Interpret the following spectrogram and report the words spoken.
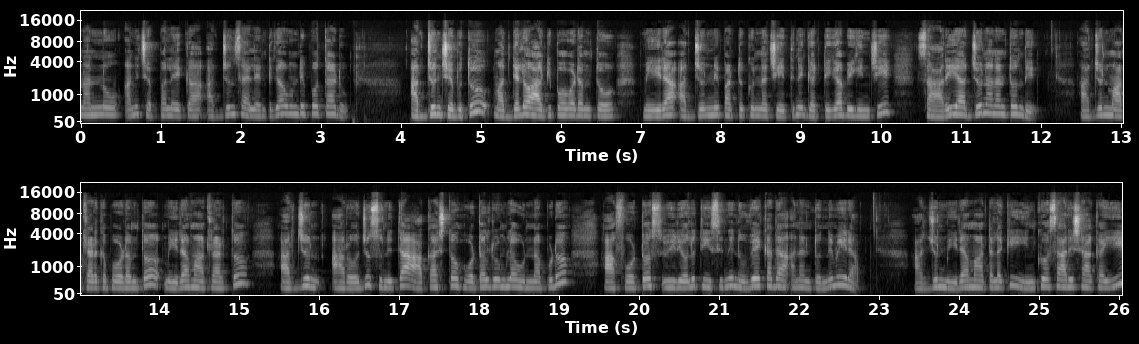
నన్ను అని చెప్పలేక అర్జున్ సైలెంట్గా ఉండిపోతాడు. అర్జున్ చెబుతూ మధ్యలో ఆగిపోవడంతో మీరా అర్జున్ని పట్టుకున్న చేతిని గట్టిగా బిగించి సారీ అర్జున్ అని అంటుంది అర్జున్ మాట్లాడకపోవడంతో మీరా మాట్లాడుతూ అర్జున్ ఆ రోజు సునీత ఆకాష్తో హోటల్ రూమ్లో ఉన్నప్పుడు ఆ ఫొటోస్ వీడియోలు తీసింది నువ్వే కదా అని అంటుంది మీరా. అర్జున్ మీరా మాటలకి ఇంకోసారి షాక్ అయ్యి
